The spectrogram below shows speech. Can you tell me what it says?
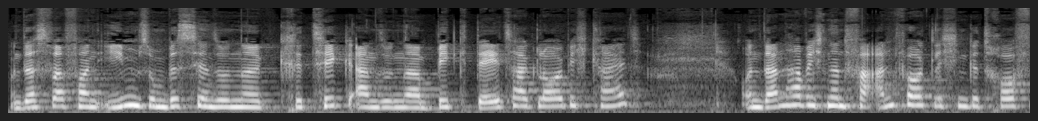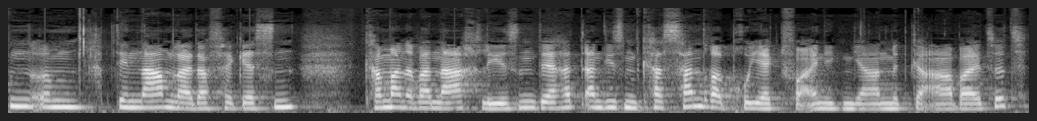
Und das war von ihm so ein bisschen so eine Kritik an so einer Big Data Gläubigkeit. Und dann habe ich einen Verantwortlichen getroffen, ähm, habe den Namen leider vergessen, kann man aber nachlesen. Der hat an diesem Cassandra-Projekt vor einigen Jahren mitgearbeitet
